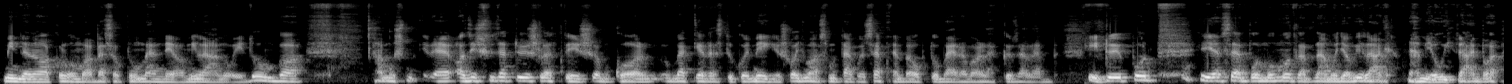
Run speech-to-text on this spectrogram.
Minden alkalommal beszoktunk menni a Milánói domba, Hát most az is fizetős lett, és amikor megkérdeztük, hogy mégis hogy van, azt mondták, hogy szeptember-októberre van legközelebb időpont. Ilyen szempontból mondhatnám, hogy a világ nem jó irányba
